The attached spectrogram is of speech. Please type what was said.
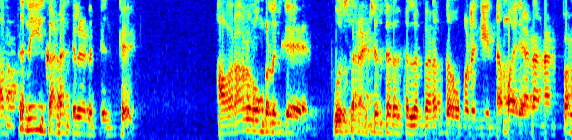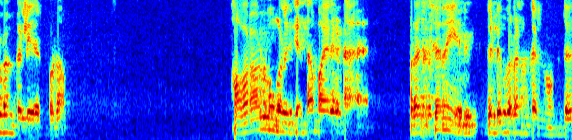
அத்தனையும் கணக்கில் எடுத்துக்கிட்டு அவரால் உங்களுக்கு பூச நட்சத்திரத்துல பிறந்த உங்களுக்கு என்ன மாதிரியான நட்பலன்கள் ஏற்படும்? அவரால் உங்களுக்கு என்ன மாதிரியான பிரச்சனை இருக்கு கெடுபலன்கள் உண்டு?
